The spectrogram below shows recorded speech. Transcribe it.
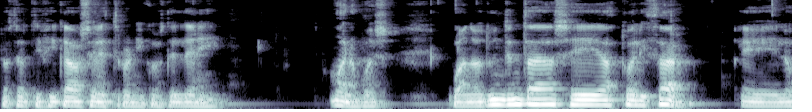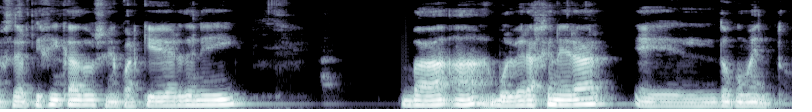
los certificados electrónicos del DNI. Bueno, pues cuando tú intentas eh, actualizar eh, los certificados en cualquier DNI, va a volver a generar el documento,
